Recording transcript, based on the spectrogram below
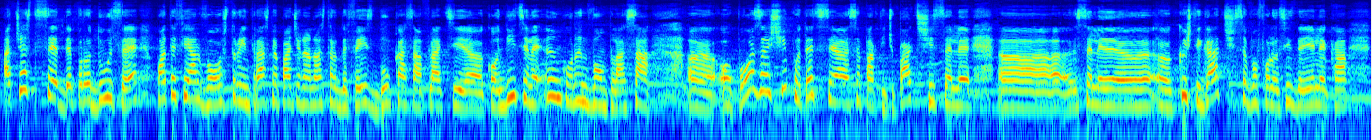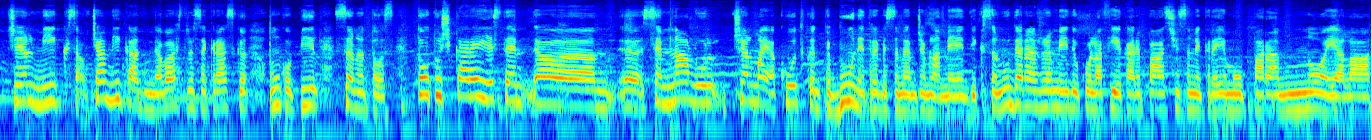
Acest set de produse poate fi al vostru. Intrați pe pagina noastră de Facebook ca să aflați uh, condițiile. În curând vom plasa uh, o poză și puteți să, să participați și să le uh, să le uh, câștigați și să vă folosiți de ele ca cel mic sau cea mică a dumneavoastră să crească un copil sănătos. Totuși, care este uh, uh, semnalul cel mai acut când pe bune trebuie să mergem la medic, să nu deranjăm medicul la fiecare pas și să ne creăm o paranoia la,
